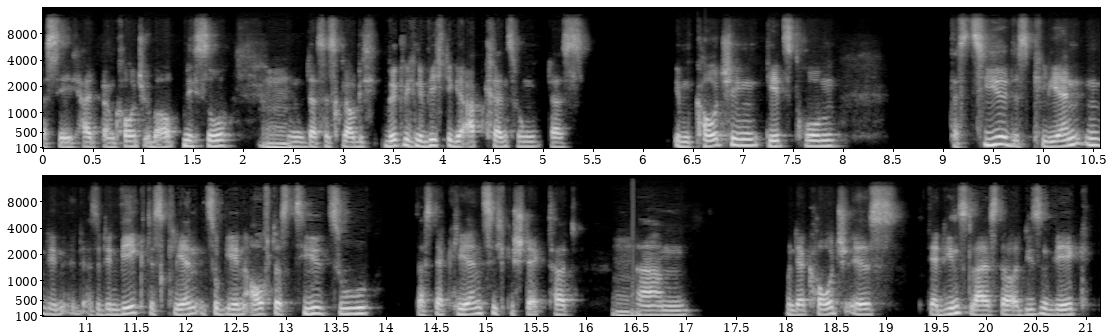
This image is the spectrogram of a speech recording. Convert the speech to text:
Das sehe ich halt beim Coach überhaupt nicht so. Mhm. Und das ist, glaube ich, wirklich eine wichtige Abgrenzung, dass im Coaching geht es darum, das Ziel des Klienten, den, also den Weg des Klienten zu gehen auf das Ziel zu, dass der Klient sich gesteckt hat. Mhm. Ähm, und der Coach ist der Dienstleister, diesen Weg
